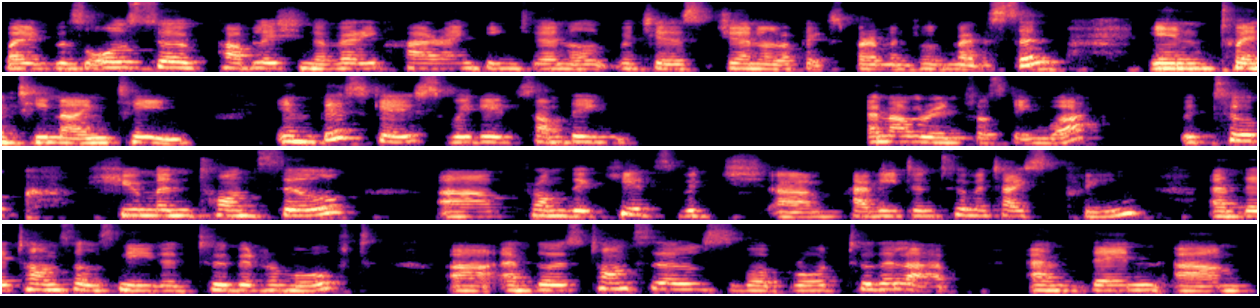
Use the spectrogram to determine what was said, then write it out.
but it was also published in a very high-ranking journal, which is Journal of Experimental Medicine in 2019. In this case, we did something, another interesting work. We took human tonsil uh, from the kids which um, have eaten too much ice cream and their tonsils needed to be removed. Uh, and those tonsils were brought to the lab and then um,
